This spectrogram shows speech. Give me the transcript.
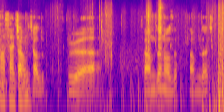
Ha sen Ben çaldın. mi çaldım? Hıa. Sağımıza ne oldu? Sağımıza açıkladı.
